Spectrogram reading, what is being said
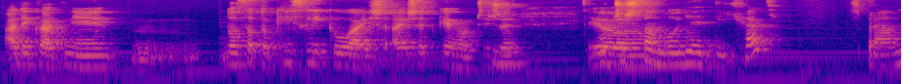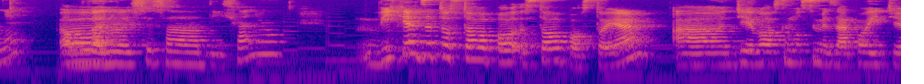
adekvátne mm, dostatok kyslíku aj, aj všetkého. Čiže, mm. Učíš tam ľudia dýchať správne? Alebo venuješ sa dýchaniu? Vychádza to z toho, z toho postoja, a, kde vlastne musíme zapojiť e,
